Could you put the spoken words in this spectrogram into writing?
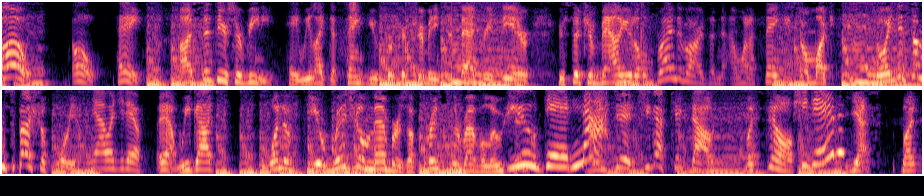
Oh, oh, hey, uh, Cynthia Cervini. Hey, we like to thank you for contributing to Factory Theater. You're such a valued old friend of ours, and I want to thank you so much. So I did something special for you. Yeah, what'd you do? Yeah, we got one of the original members of Prince and the Revolution. You did not. We did. She got kicked out, but still. She did? Yes, but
